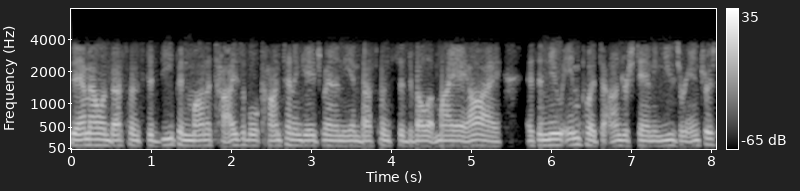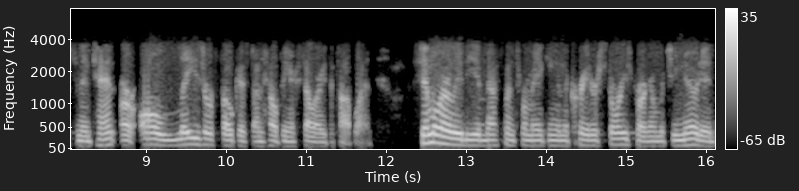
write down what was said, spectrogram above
the ML investments to deepen monetizable content engagement, and the investments to develop My AI as a new input to understanding user interest and intent are all laser-focused on helping accelerate the top line. Similarly, the investments we're making in the Creator Stories program, which you noted,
